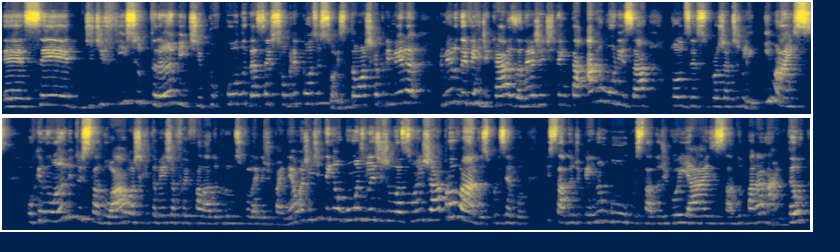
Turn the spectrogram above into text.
é, ser de difícil trâmite por conta dessas sobreposições. Então, acho que a primeira primeiro dever de casa, né, a gente tentar harmonizar todos esses projetos de lei. E mais, porque no âmbito estadual, acho que também já foi falado por um dos colegas de painel, a gente tem algumas legislações já aprovadas, por exemplo, estado de Pernambuco, estado de Goiás, estado do Paraná. Então,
